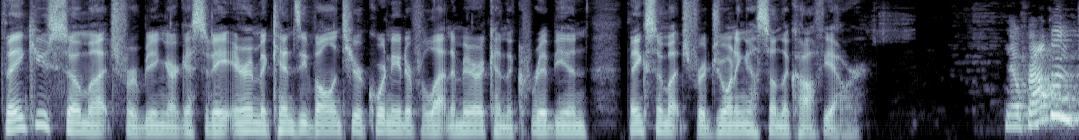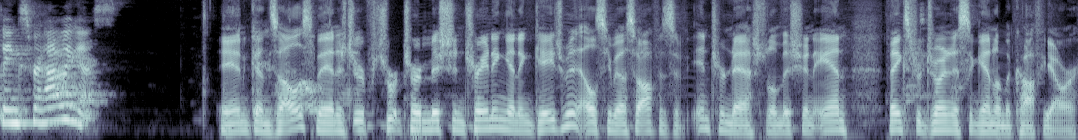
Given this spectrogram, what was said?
Thank you so much for being our guest today, Erin Mackenzie, volunteer coordinator for Latin America and the Caribbean. Thanks so much for joining us on the Coffee Hour. No problem. Thanks for having us. Anne Gonzalez, Manager for Short Term Mission Training and Engagement, LCMS Office of International Mission. Anne, thanks for joining us again on the Coffee Hour.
